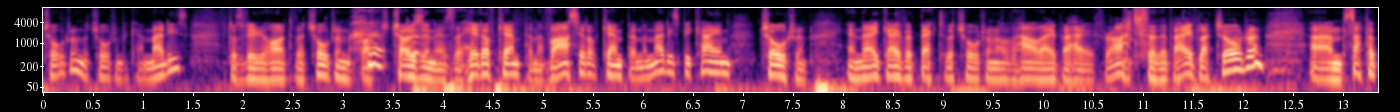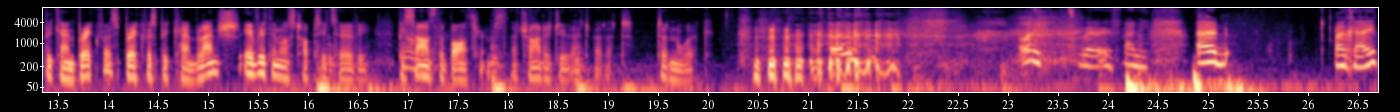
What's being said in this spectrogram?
children, the children became maddies. It was very hard. The children got chosen as the head of camp and the vice head of camp, and the maddies became children. And they gave it back to the children of how they behave, right? So they behaved like children. Um, supper became breakfast, breakfast became lunch. Everything was topsy-turvy, besides the bathrooms. They tried to do that, but it didn't work. Oh, it's very funny. And okay,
